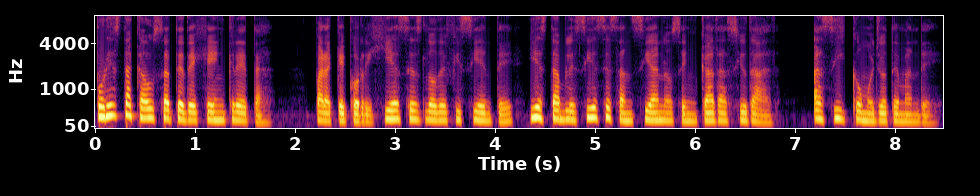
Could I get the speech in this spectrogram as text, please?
Por esta causa te dejé en Creta, para que corrigieses lo deficiente y establecieses ancianos en cada ciudad, así como yo te mandé.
